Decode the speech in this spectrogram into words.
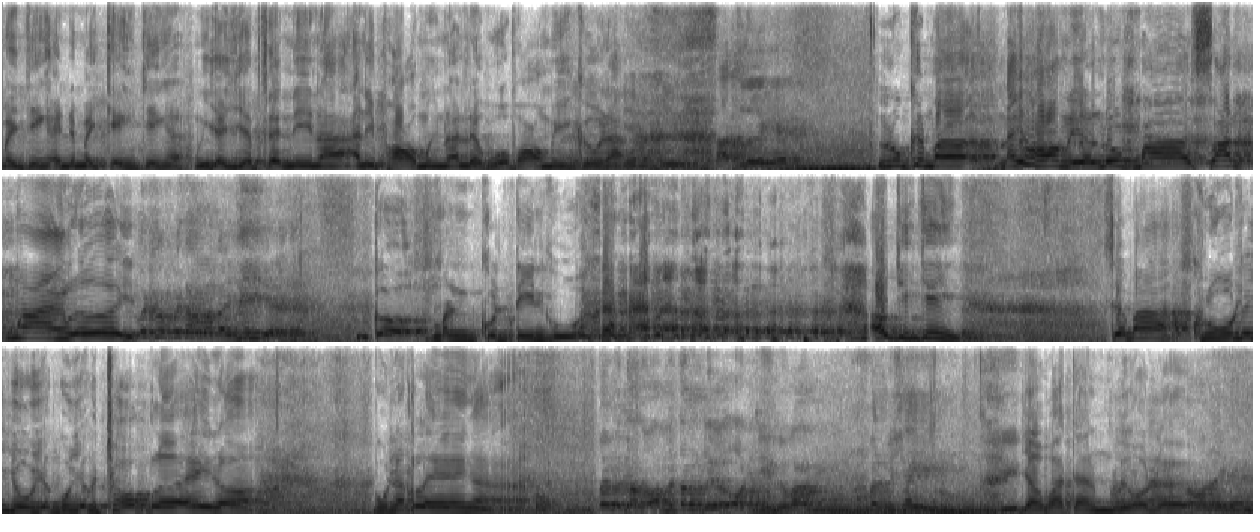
ไม่จริงไอ้นี่ไม่เก่งจริงอะมึงอย่าเหยียบเส้นนี้นะ อันนี้พ่อมึงนั้นแล้วหัวพ่อมีกูนะเห็นไหมพี่ซัดเลยไงลุกขึ้นมาในห้องเนี่ยลุกมาซัดแม่งเลย แล้วเขาไปทำอะไรพี่อะก็มันกวนตีนกู เอาจริงๆใช่ไหมครูเนี่ยอยู่ยังกูยังชกเลยเนาะกูนักเลงอะ ไม่เป็นต้องบอกว่ามันต้องเหลืออดอีกหรือว่า มันไม่ใช่อย่าว่าแต่เหลืออดเลยาอะไรเงี้ย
